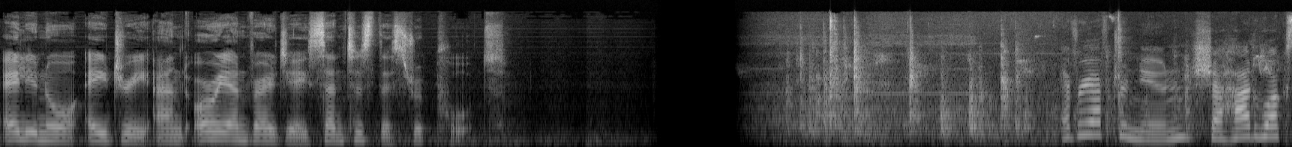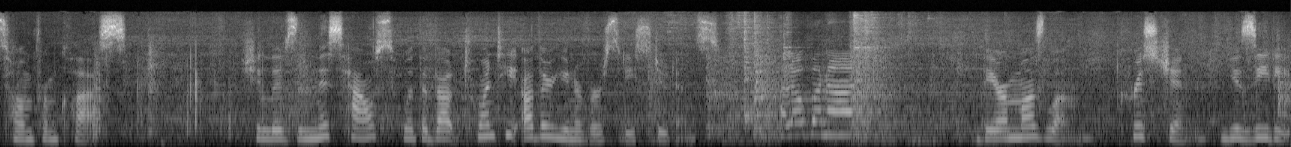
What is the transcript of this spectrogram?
Eleanor Adri and Oriane Verdier sent us this report. Every afternoon, Shahad walks home from class. She lives in this house with about 20 other university students. Hello, Banat. They are Muslim, Christian, Yazidi,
